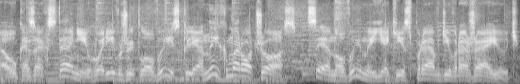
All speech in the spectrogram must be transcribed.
А у Казахстані горів житловий скляний хмарочос. Це новини, які справді вражають.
